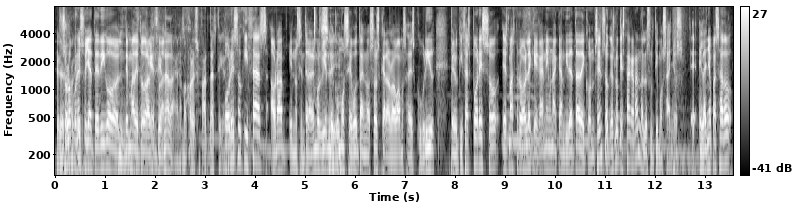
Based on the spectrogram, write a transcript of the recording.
Pero Solo no eso ya te digo el tema de No las quiero decir nada, a lo mejor es fantástica. Por ¿no? eso quizás, ahora eh, nos enteraremos bien de cómo se vota en los Oscar, ahora lo vamos a descubrir, pero quizás por eso es más probable que gane una candidata de consenso, que es lo que está ganando en los últimos años. Eh, El año pasado,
